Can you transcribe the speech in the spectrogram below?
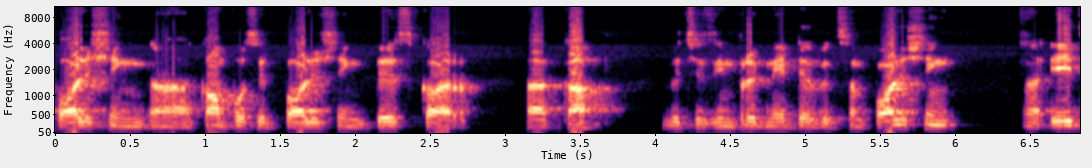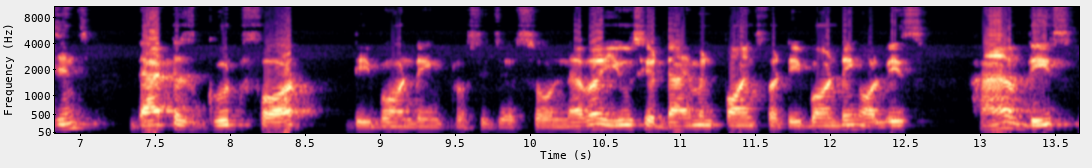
polishing, uh, composite polishing disc or uh, cup which is impregnated with some polishing uh, agents that is good for debonding procedure. So never use your diamond points for debonding always have these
